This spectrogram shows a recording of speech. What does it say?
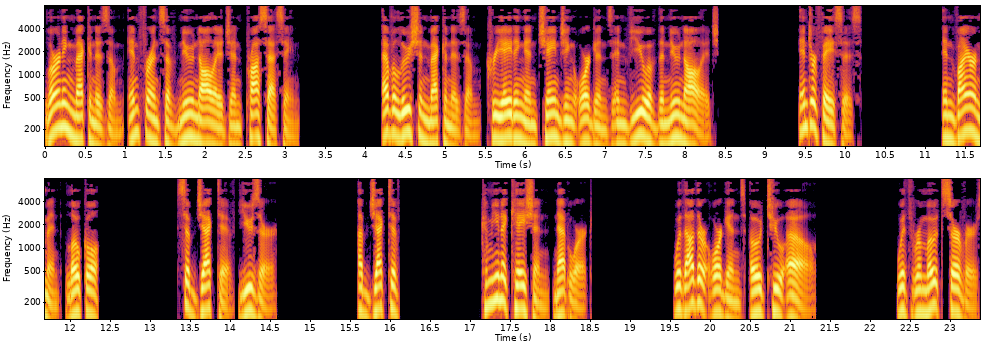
Learning mechanism inference of new knowledge and processing Evolution mechanism creating and changing organs in view of the new knowledge Interfaces Environment local Subjective user. Objective. Communication network. With other organs O2O with remote servers.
